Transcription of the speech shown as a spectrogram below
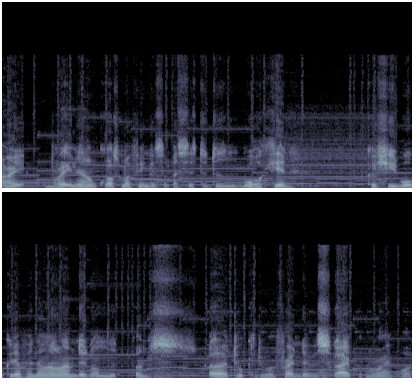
Alright, right now, cross my fingers that my sister doesn't walk in. Because she's walking up and down London on the, on, uh, talking to her friend over Skype on her iPod.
